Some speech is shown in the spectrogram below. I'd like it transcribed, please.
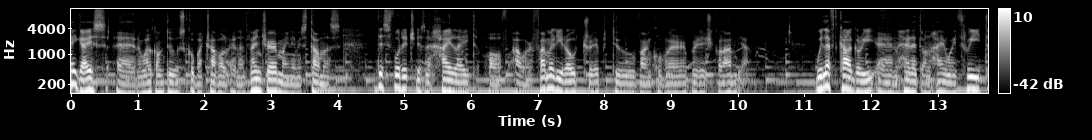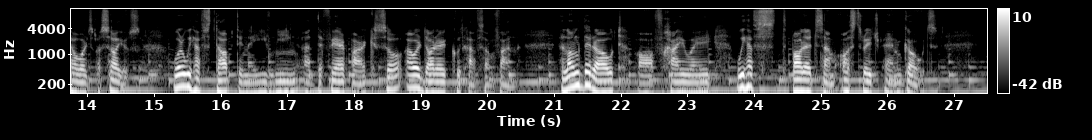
Hey guys, and welcome to Scuba Travel and Adventure. My name is Thomas. This footage is a highlight of our family road trip to Vancouver, British Columbia. We left Calgary and headed on Highway 3 towards Osoyoos, where we have stopped in the evening at the fair park so our daughter could have some fun. Along the road of highway, we have spotted some ostrich and goats.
